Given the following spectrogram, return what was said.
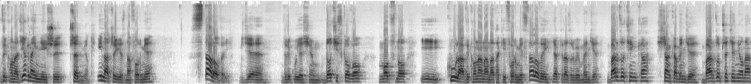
wykonać jak najmniejszy przedmiot. Inaczej jest na formie stalowej, gdzie drykuje się dociskowo, mocno i kula wykonana na takiej formie stalowej, jak teraz zrobię, będzie bardzo cienka, ścianka będzie bardzo przecieniona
